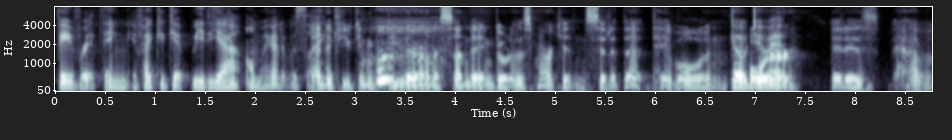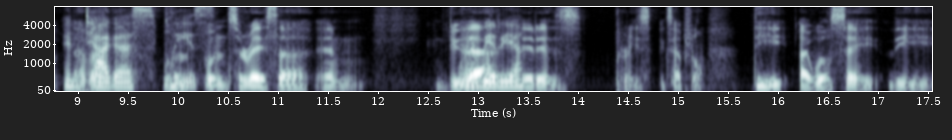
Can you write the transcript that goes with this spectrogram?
favorite thing. If I could get birria, oh my god, it was like and if you can be there on a Sunday and go to this market and sit at that table and Go do it. it is have and have tag us, un- please. un cerveza and do Una that. birria. It is pretty exceptional. The I will say the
